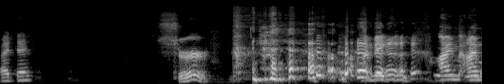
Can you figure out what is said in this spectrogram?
right, Dave? Sure. I'm making. I'm I'm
